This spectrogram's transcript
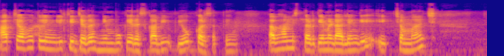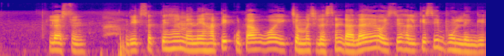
आप चाहो तो इमली की जगह नींबू के रस का भी उपयोग कर सकते हो। अब हम इस तड़के में डालेंगे एक चम्मच लहसुन। देख सकते हैं, मैंने यहाँ पे कुटा हुआ एक चम्मच लहसुन डाला है और इसे हल्के से भून लेंगे।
